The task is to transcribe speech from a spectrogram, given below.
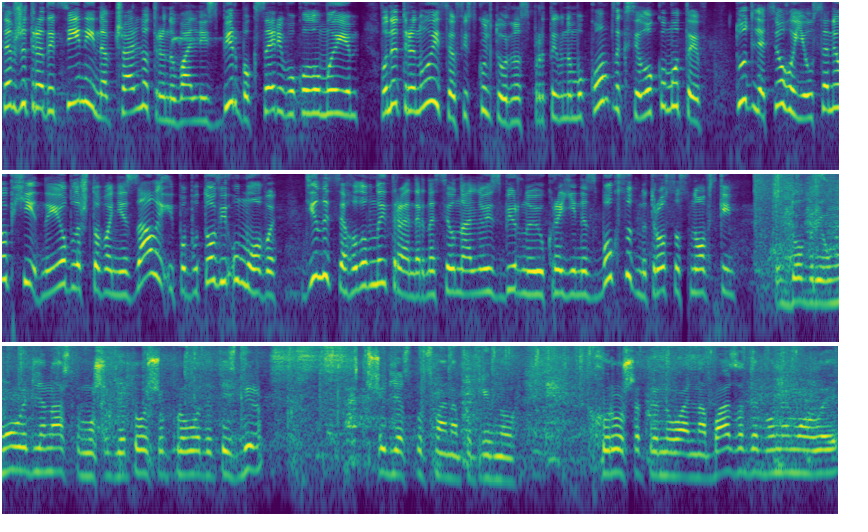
Це вже традиційний навчально-тренувальний збір боксерів у Коломиї. Вони тренуються у фізкультурно-спортивному комплексі Локомотив. Тут для цього є усе необхідне і облаштовані зали, і побутові умови. Ділиться головний тренер національної збірної України з боксу Дмитро Сосновський. добрі умови для нас, тому що для того, щоб проводити збір, що для спортсмена потрібно хороша тренувальна база, де б вони могли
